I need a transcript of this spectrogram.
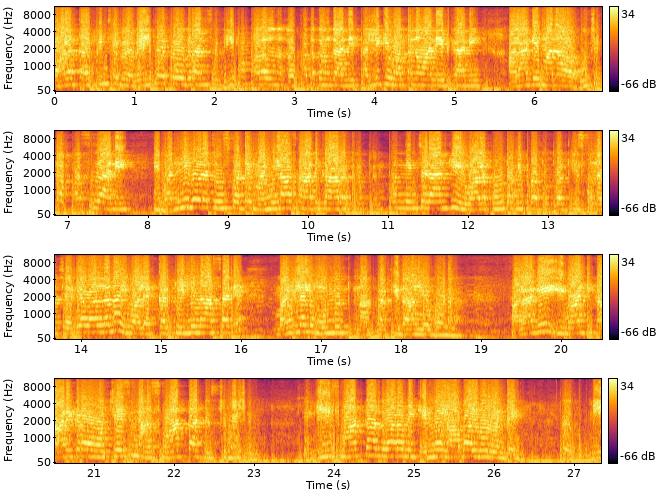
వాళ్ళకి కల్పించే వెల్ఫేర్ ప్రోగ్రామ్స్ దీపం పథకం పథకం కానీ తల్లికి వందనం అనేది కానీ అలాగే మన ఉచిత బస్సు కానీ ఇవన్నీ కూడా చూసుకుంటే మహిళా సాధికారతను పెంపొందించడానికి ఇవాళ కూటమి ప్రభుత్వం తీసుకున్న చర్య వలన ఇవాళ ఎక్కడికి వెళ్ళినా సరే మహిళలు ముందుంటున్నారు ప్రతి దానిలో కూడా. అలాగే ఇవాటి కార్యక్రమం వచ్చేసి మన స్మార్ట్ కార్డ్ డిస్ట్రిబ్యూషన్. ఈ స్మార్ట్ కార్డ్ ద్వారా మీకు ఎన్నో లాభాలు కూడా ఉంటాయి. మీ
